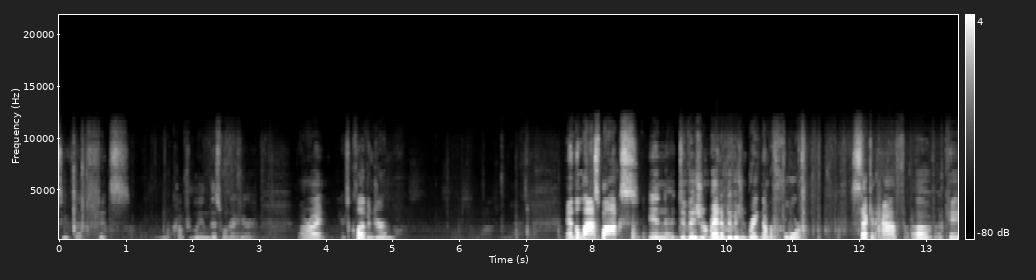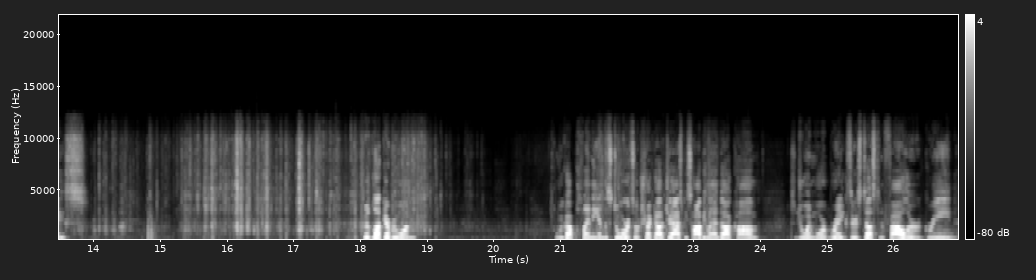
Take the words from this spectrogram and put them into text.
see if that fits more comfortably in this one right here. All right, here's Clevinger. And the last box in division random division break number four, second half of a case. Good luck, everyone. We've got plenty in the store, so check out jaspyshobbyland.com to join more breaks. There's Dustin Fowler, green.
